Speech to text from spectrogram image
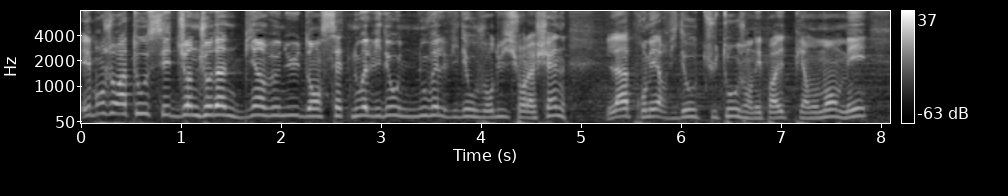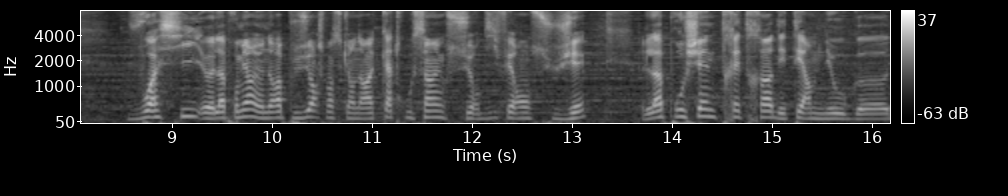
Et bonjour à tous, c'est John Jordan, bienvenue dans cette nouvelle vidéo, une nouvelle vidéo aujourd'hui sur la chaîne. La première vidéo tuto, j'en ai parlé depuis un moment, mais voici euh, la première, il y en aura plusieurs, je pense qu'il y en aura 4 ou 5 sur différents sujets. La prochaine traitera des termes néo-God,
